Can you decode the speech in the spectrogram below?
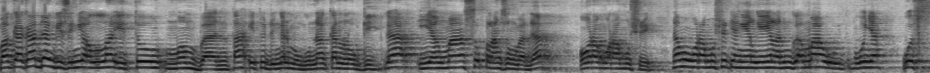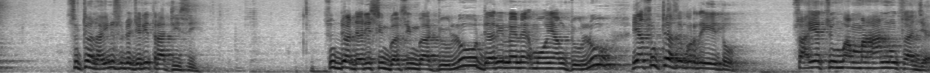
Maka kadang di sini Allah itu membantah itu dengan menggunakan logika yang masuk langsung pada orang-orang musyrik. Namun orang musyrik yang ngel-ngelan nggak mau, pokoknya wes sudahlah ini sudah jadi tradisi. Sudah dari simbah-simbah dulu, dari nenek moyang dulu, ya sudah seperti itu. Saya cuma manut saja.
